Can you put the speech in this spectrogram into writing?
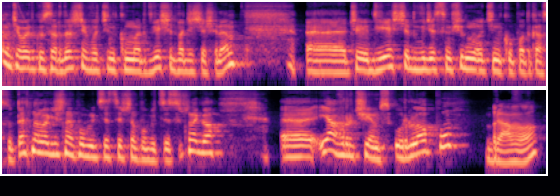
Witam Cię Wojtku serdecznie w odcinku numer 227, e, czyli 227 odcinku podcastu technologiczno-publicystyczno-publicystycznego. E, ja wróciłem z urlopu. Brawo.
